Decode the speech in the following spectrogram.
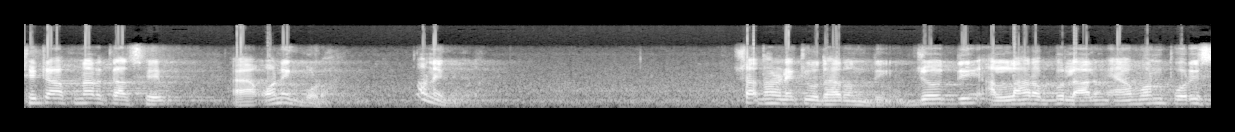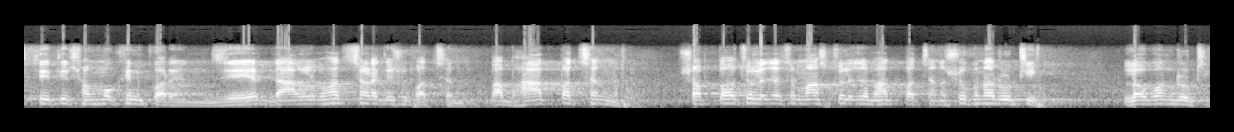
সেটা আপনার কাছে অনেক বড় অনেক বড়। সাধারণ একটি উদাহরণ দিই। যদি আল্লাহ রব্বুল আলম এমন পরিস্থিতির সম্মুখীন করেন যে ডাল ভাত ছাড়া কিছু পাচ্ছেন না বা ভাত পাচ্ছেন না, সপ্তাহ চলে যাচ্ছে, মাস চলে যাচ্ছে, ভাত পাচ্ছেন না, শুকনো রুটি, লবণ রুটি,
